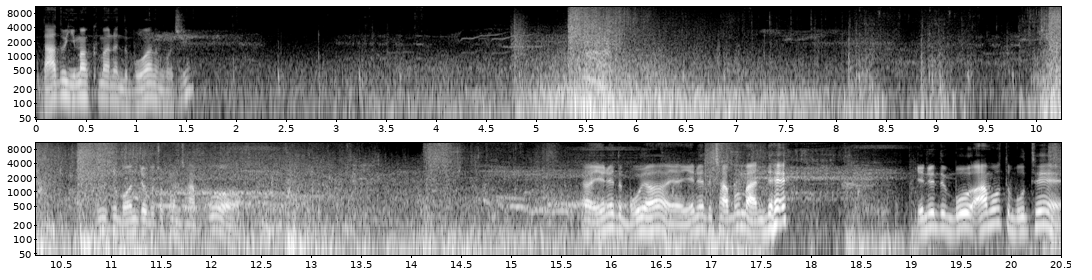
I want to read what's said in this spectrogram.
나도 이만큼 하는데 뭐하는 거지? 먼저 무조건 잡고 야 얘네들 뭐야 야 얘네들 잡으면 안 돼? 얘네들 뭐 아무것도 못해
